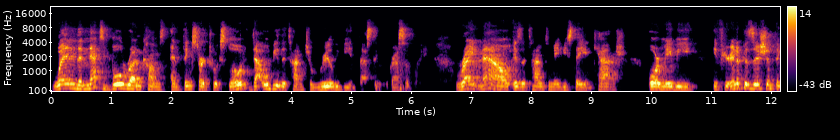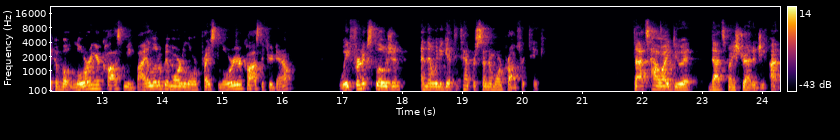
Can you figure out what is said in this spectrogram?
When the next bull run comes and things start to explode, that will be the time to really be investing aggressively. Right now is the time to maybe stay in cash or maybe if you're in a position, think about lowering your cost. Maybe buy a little bit more to lower price, lower your cost if you're down. Wait for an explosion, and then when you get to 10% or more profit, take it. That's how I do it. That's my strategy. I,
